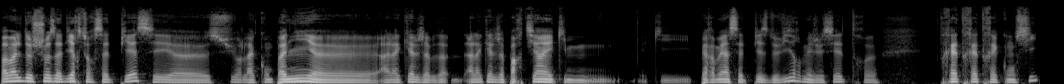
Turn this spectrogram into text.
pas mal de choses à dire sur cette pièce et euh, sur la compagnie euh, à laquelle j'appartiens et qui, qui permet à cette pièce de vivre, mais je vais essayer d'être euh, très très très concis.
